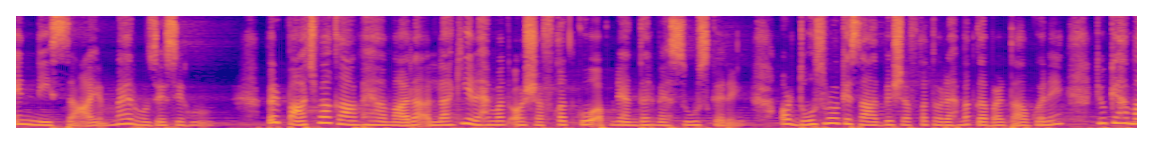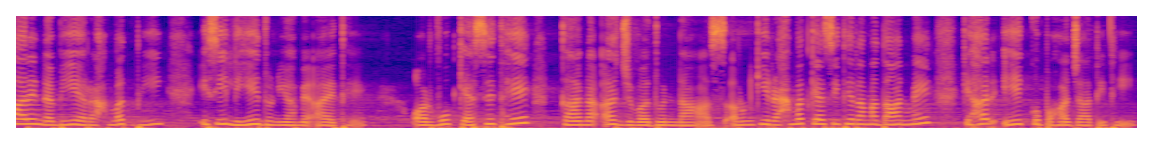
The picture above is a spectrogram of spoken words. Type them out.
इन्नी सायम, मैं रोज़े से हूँ। फिर पांचवा काम है हमारा अल्लाह की रहमत और शफ़क़त को अपने अंदर महसूस करें और दूसरों के साथ भी शफ़क़त और रहमत का बर्ताव करें, क्योंकि हमारे नबी रहमत भी इसीलिए दुनिया में आए थे। और वो कैसे थे? काना अजवदुन्नास। और उनकी रहमत कैसी थी रमदान में? कि हर एक को पहुँच जाती थी।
